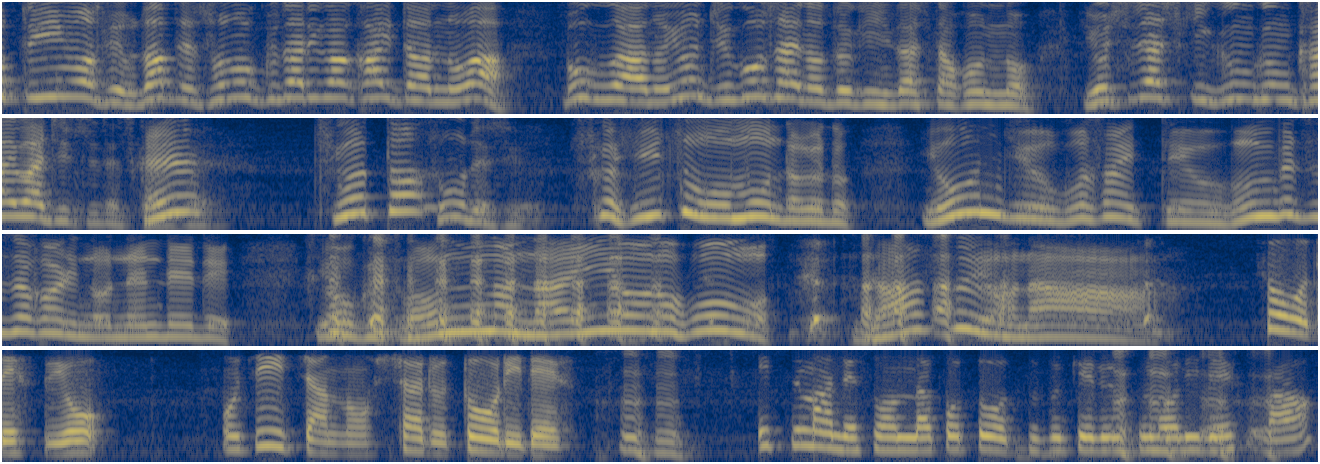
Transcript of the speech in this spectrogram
うって言いますよ。だってそのくだりが書いてあるのは僕があの45歳の時に出した本の吉田式ぐんぐん会話術ですから、え？違った？そうですよしかしいつも思うんだけど45歳っていう分別盛りの年齢でよくそんな内容の本を出すよな。そうですよ。おじいちゃんのおっしゃる通りです。いつまでそんなことを続けるつもりですか？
